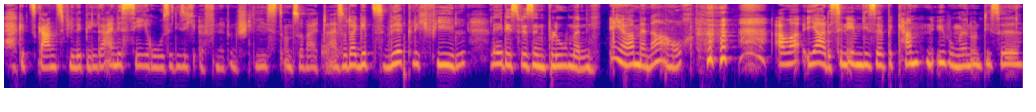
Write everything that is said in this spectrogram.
da gibt es ganz viele Bilder. Eine Seerose, die sich öffnet und schließt und so weiter. Also da gibt es wirklich viel. Ladies, wir sind Blumen. Ja, Männer auch. Aber ja, das sind eben diese bekannten Übungen und diese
